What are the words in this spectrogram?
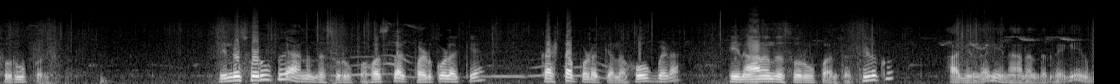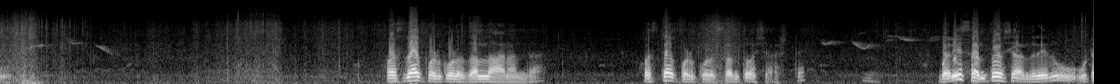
ಸ್ವರೂಪನು. ನಿನ್ನ ಸ್ವರೂಪವೇ ಆನಂದ ಸ್ವರೂಪ. ಹೊಸದಾಗಿ ಪಡ್ಕೊಳ್ಳೋಕ್ಕೆ ಕಷ್ಟಪಡೋಕ್ಕೆಲ್ಲ ಹೋಗಬೇಡ. ನೀನು ಆನಂದ ಸ್ವರೂಪ ಅಂತ ತಿಳ್ಕೊ. ಆಗಿಂದ ನೀನು ಆನಂದದ ಹೇಗೆ ಇರ್ಬೋದು. ಹೊಸದಾಗಿ ಪಡ್ಕೊಳ್ಳೋದಲ್ಲ ಆನಂದ, ಹೊಸದಾಗಿ ಪಡ್ಕೊಳ್ಳೋದು ಸಂತೋಷ ಅಷ್ಟೇ. ಬರೀ ಸಂತೋಷ ಅಂದ್ರೇನು ಊಟ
